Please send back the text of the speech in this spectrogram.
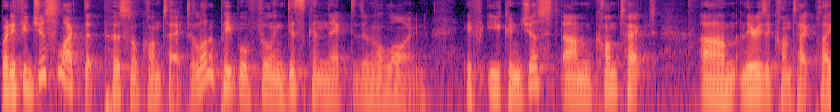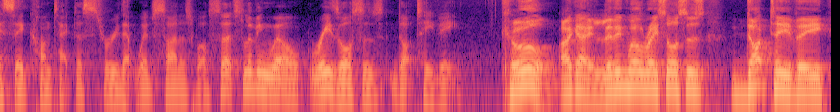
But if you just like that personal contact, a lot of people are feeling disconnected and alone. If you can just um, contact, um, there is a contact place there. Contact us through that website as well. So it's livingwellresources.tv. Cool. Okay, livingwellresources.tv.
